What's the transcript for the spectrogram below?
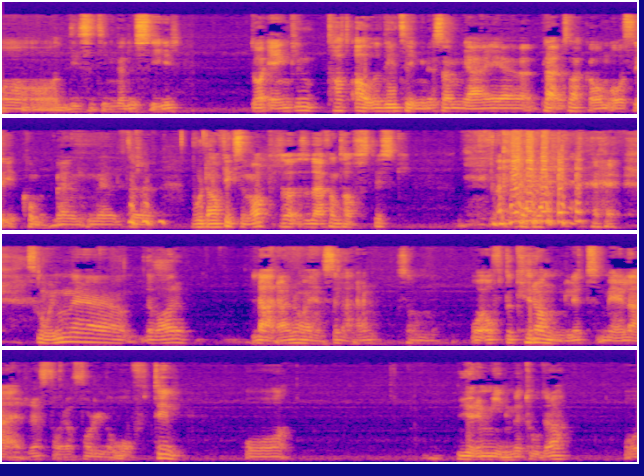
Og, og, disse tingene du sier Du har egentlig tatt alle de tingene som jeg eh, pleier å snakke om, og kommet med, med til hvordan fikse dem opp. Så, så det er fantastisk. Skolen eh, Det var læreren og eneste læreren som og ofte kranglet med lærere for å få lov til å gjøre mine metoder da, og,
